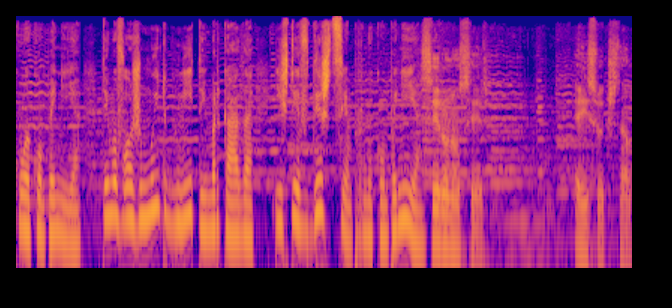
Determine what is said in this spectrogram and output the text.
com a companhia. Tem uma voz muito bonita e marcada e esteve desde sempre na companhia. Ser ou não ser? É isso a questão.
